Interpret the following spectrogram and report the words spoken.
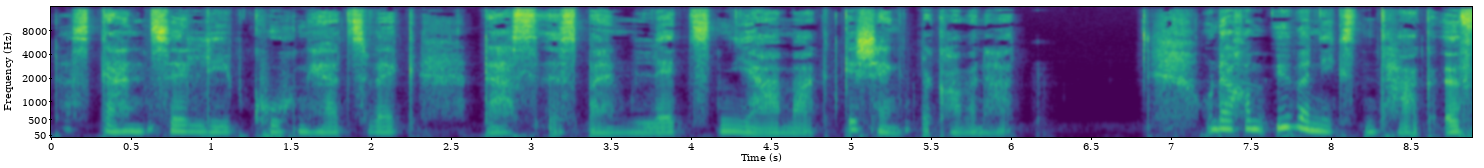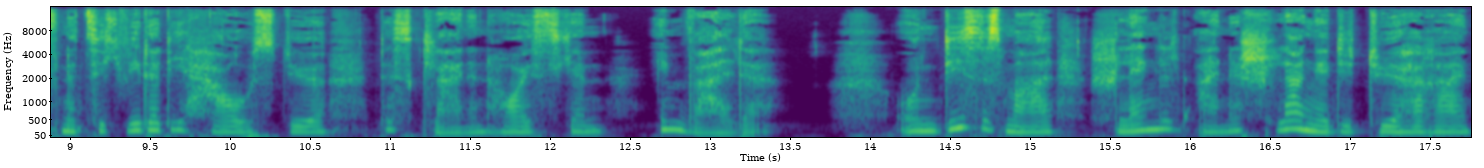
das ganze Lebkuchenherz weg, das es beim letzten Jahrmarkt geschenkt bekommen hat. Und auch am übernächsten Tag öffnet sich wieder die Haustür des kleinen Häuschen im Walde. Und dieses Mal schlängelt eine Schlange die Tür herein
